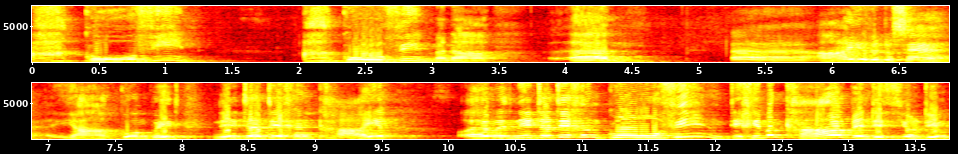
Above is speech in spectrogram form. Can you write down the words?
a gofyn a gofyn. Mae yna um, uh, air yn dweud, Iago yn gweud, nid ydych yn cael, oherwydd nid ydych yn gofyn. Dych chi'n yn cael bendithion Dyw,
